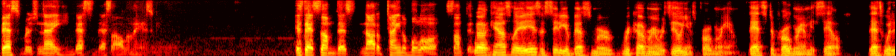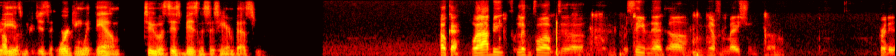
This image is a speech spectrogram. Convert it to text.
Bessemer's name? That's that's all I'm asking is that something that's not obtainable or something? Well, that... counselor, it is a City of Bessemer Recovery and Resilience Program. That's the program itself. That's what it okay. is. We're just working with them to assist businesses here in Bessemer. Okay. Well, I'll be looking forward to uh, receiving that uh, information uh, pretty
